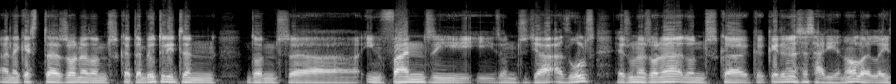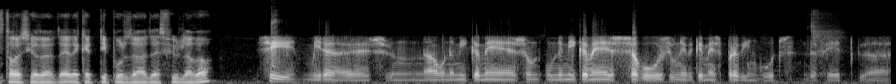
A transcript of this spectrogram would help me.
en aquesta zona doncs, que també utilitzen doncs, eh, infants i, i doncs, ja adults, és una zona doncs, que, que, que era necessària, no?, la, la instal·lació d'aquest tipus de desfibrilador. Sí, mira, és una, una mica més una mica més segurs i una mica més previnguts. De fet, eh,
